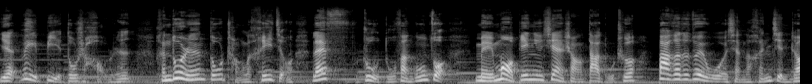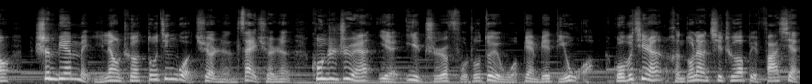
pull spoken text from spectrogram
也未必都是好人，很多人都成了黑警来辅助毒贩工作。美墨边境线上大堵车，霸哥的队伍显得很紧张，身边每一辆车都经过确认再确认，空中支援也一直辅助队伍辨别敌我。果不其然，很多辆汽车被发现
